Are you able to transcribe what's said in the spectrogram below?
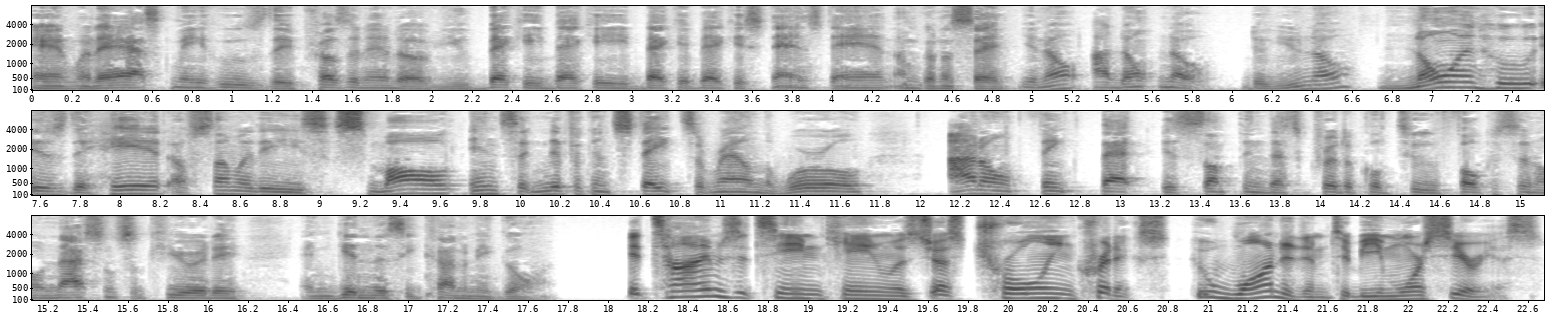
And when they ask me who's the president of you, Becky, Becky, Becky, Becky, Stan, Stan, I'm going to say, you know, I don't know. Do you know? Knowing who is the head of some of these small, insignificant states around the world, I don't think that is something that's critical to focusing on national security and getting this economy going. At times, it seemed Cain was just trolling critics who wanted him to be more serious.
